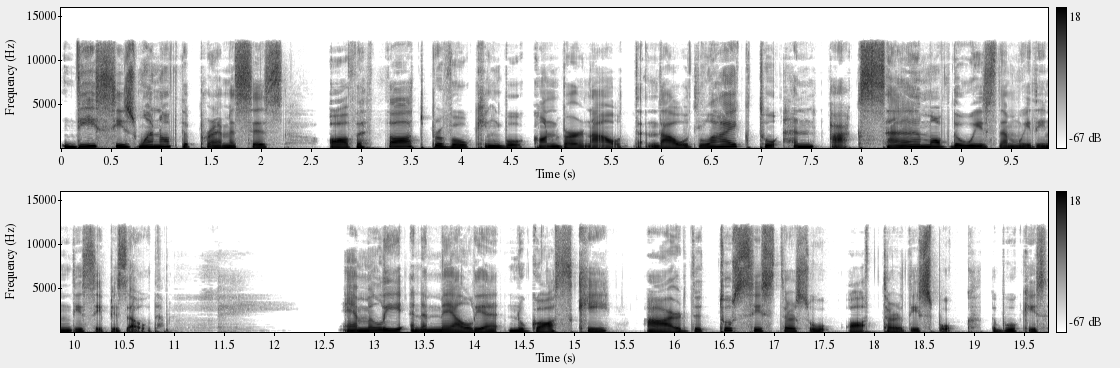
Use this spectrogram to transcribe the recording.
This is one of the premises of a thought provoking book on burnout, and I would like to unpack some of the wisdom within this episode. Emily and Amelia Nagoski are the two sisters who authored this book. The book is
